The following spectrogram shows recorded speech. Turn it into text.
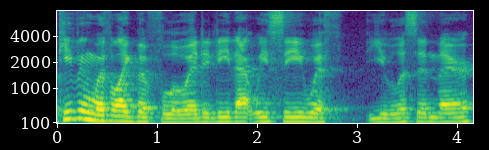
keeping with like the fluidity that we see with Ulis in there,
